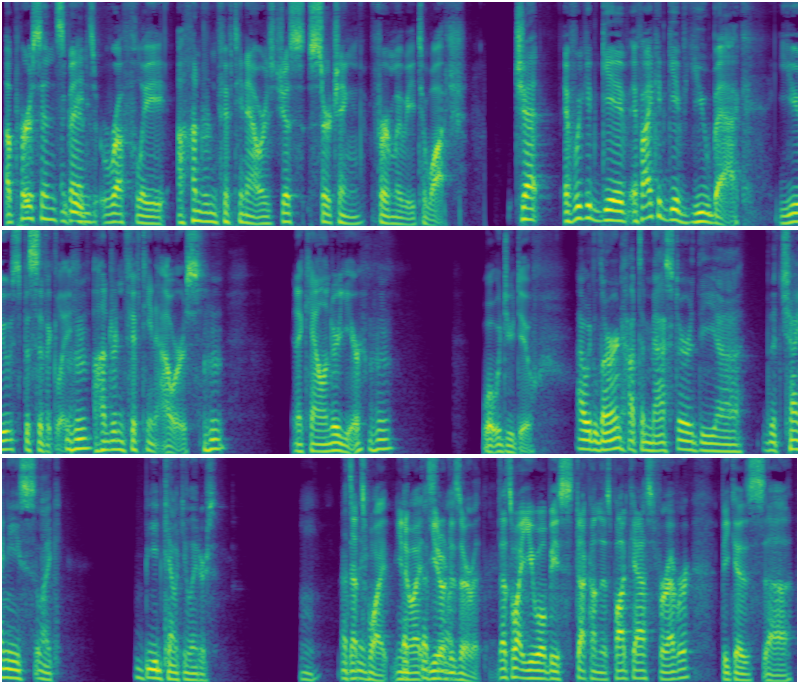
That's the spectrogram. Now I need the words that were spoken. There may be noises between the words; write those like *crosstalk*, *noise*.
A person spends roughly 115 hours just searching for a movie to watch. Chet, if we could give, if I could give you back, you specifically, 115 hours in a calendar year, what would you do? I would learn how to master the uh, the Chinese like bead calculators. Hmm. That's, That's why, you know That- what, you don't one. deserve it. That's why you will be stuck on this podcast forever because uh,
